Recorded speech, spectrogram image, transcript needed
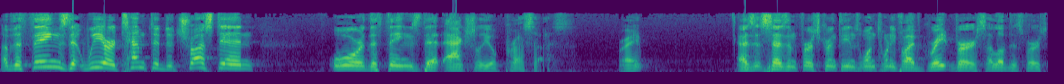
of the things that we are tempted to trust in or the things that actually oppress us. Right? As it says in 1 Corinthians 1:25, great verse. I love this verse.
